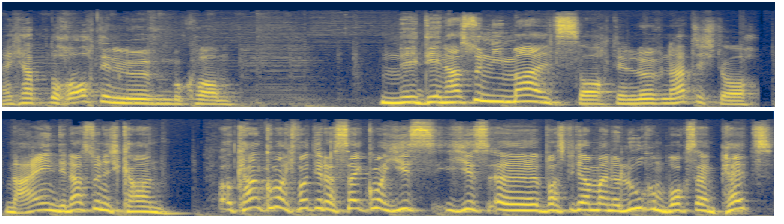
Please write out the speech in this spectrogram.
Ich habe doch auch den Löwen bekommen. Nee, den hast du niemals. Doch, den Löwen hatte ich doch. Nein, den hast du nicht, Kahn. Oh, Kahn, guck mal, ich wollte dir das zeigen. Guck mal, hier ist, hier ist äh, was wieder in meiner Lurenbox, ein Pet,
